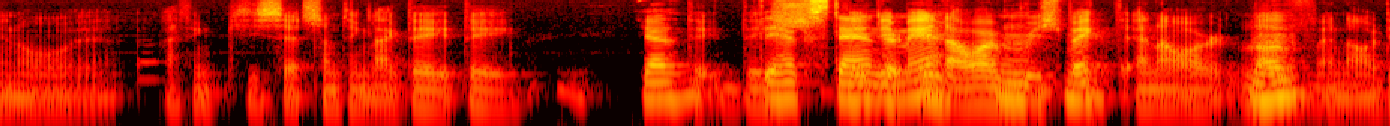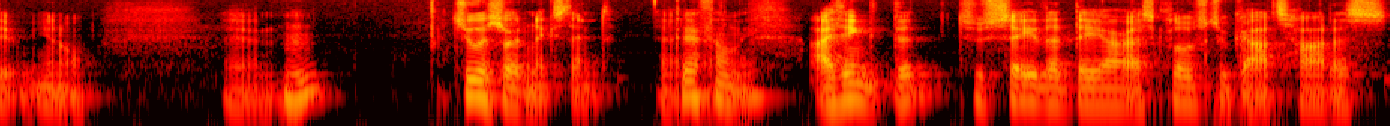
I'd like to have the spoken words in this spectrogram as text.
you know uh, I think he said something like they they Yeah, they, they, They have standard, they demand yeah. our Mm, respect and our love and our you know um, Mhm. to a certain extent. Uh, definitely. I think that to say that they are as close to God's heart as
